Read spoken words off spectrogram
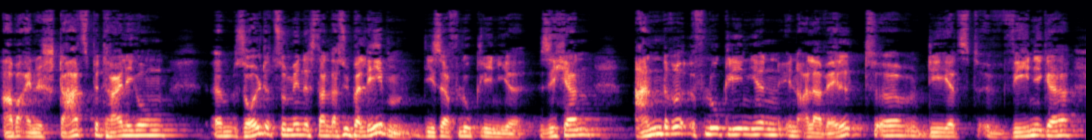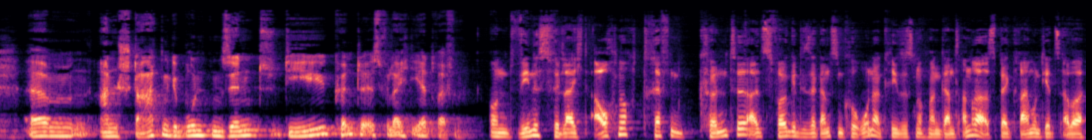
Aber eine Staatsbeteiligung ähm, sollte zumindest dann das Überleben dieser Fluglinie sichern. Andere Fluglinien in aller Welt, äh, die jetzt weniger ähm, an Staaten gebunden sind, die könnte es vielleicht eher treffen. Und wen es vielleicht auch noch treffen könnte als Folge dieser ganzen Corona-Krise ist nochmal ein ganz anderer Aspekt, rein. Und jetzt aber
